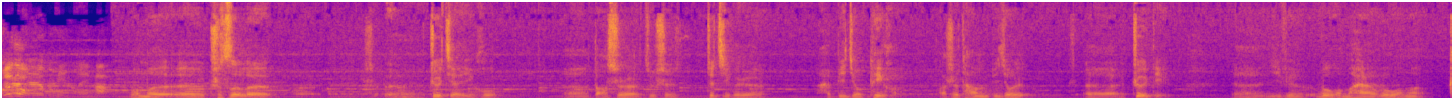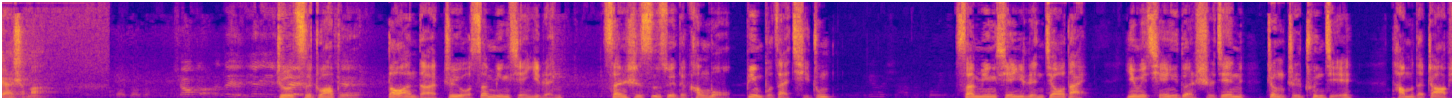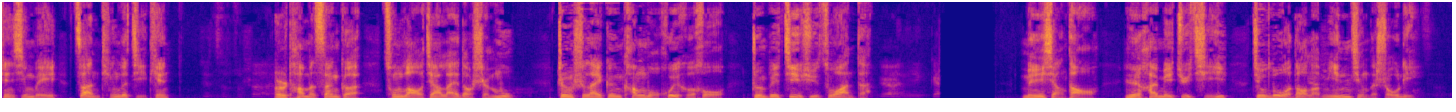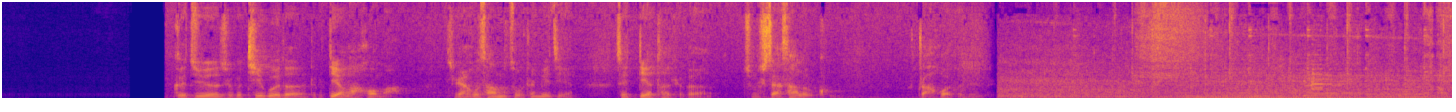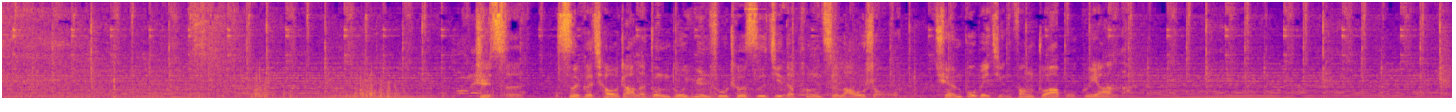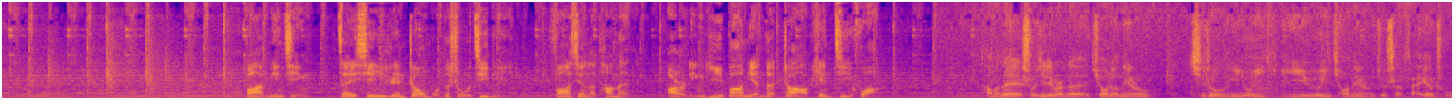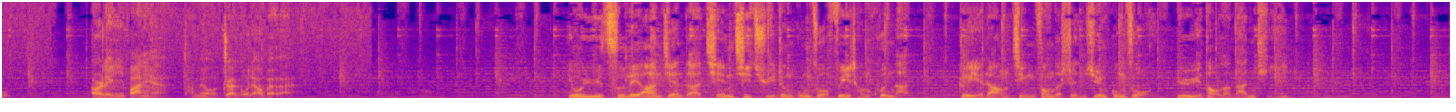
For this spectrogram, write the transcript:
别动，我们呃出示了呃呃证件以后，呃当时就是这几个人比较配合，当时他们比较呃镇定，呃以为问我们还问我们干什么。这次抓捕到案的只有三名嫌疑人，三十四岁的康某并不在其中。三名嫌疑人交代，因为前一段时间正值春节，他们的诈骗行为暂停了几天，而他们三个从老家来到神木，正是来跟康某会合后准备继续作案的。没想到人还没聚齐，就落到了民警的手里。根据这个提供的这个电话号码，然后他们组织民警在电特这个就是三岔路口抓获的人。至此，四个敲诈了众多运输车司机的碰瓷老手，全部被警方抓捕归案了。办案民警在嫌疑人赵某的手机里，发现了他们2018年的诈骗计划。他们在手机里边的交流内容，其中有一有一条内容就是反映出，2018年他们要赚够两百万。由于此类案件的前期取证工作非常困难，这也让警方的审讯工作遇到了难题。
